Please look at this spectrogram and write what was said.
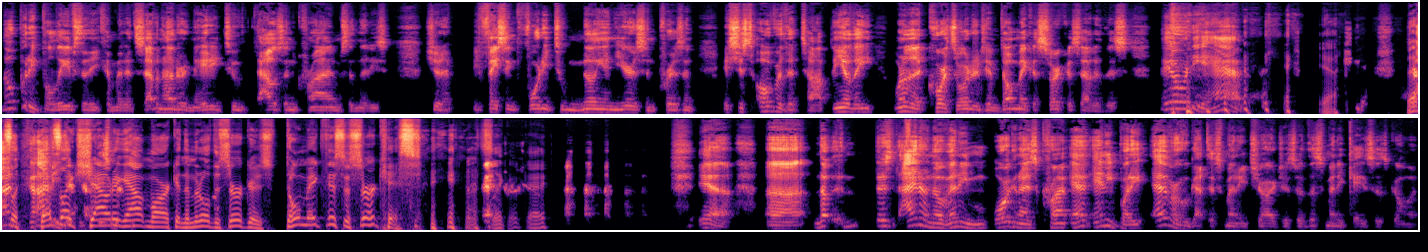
Nobody believes that he committed 782,000 crimes and that he should be facing 42 million years in prison. It's just over the top. You know, the one of the courts ordered him, "Don't make a circus out of this." They already have. yeah, that's like, that's like shouting out, Mark, in the middle of the circus. Don't make this a circus. it's like okay yeah. Uh, no, there's I don't know of any organized crime anybody ever who got this many charges or this many cases going.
